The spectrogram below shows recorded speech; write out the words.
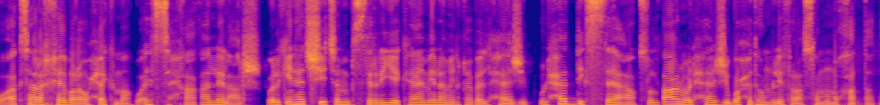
وأكثر خبرة وحكمة واستحقاقا للعرش. ولكن هذا الشيء تم بسرية كاملة من قبل الحاجب. ولحد ديك الساعة السلطان والحاجب وحدهم اللي في رأسهم المخطط.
